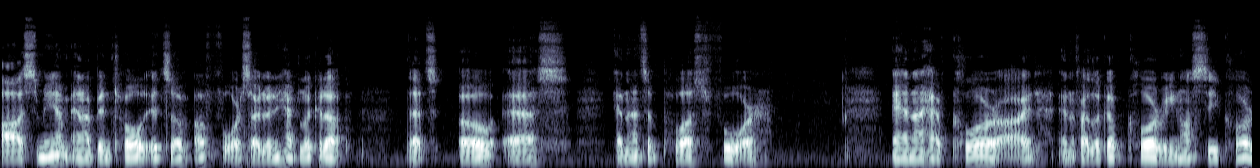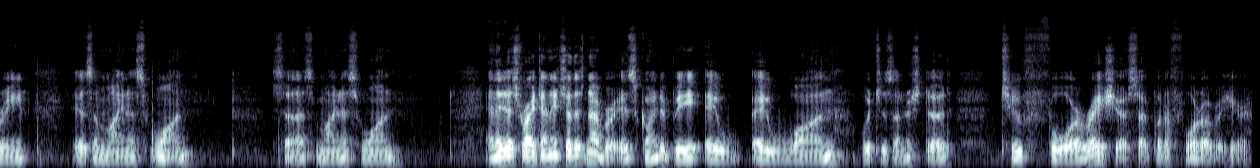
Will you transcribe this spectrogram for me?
osmium, and I've been told it's a, a four, so I don't even have to look it up. That's OS, and that's a plus four and I have chloride, and if I look up chlorine, I'll see chlorine is a minus 1. So that's minus 1. And they just write down each other's number. It's going to be a, a 1, which is understood, to 4 ratio. So I put a 4 over here.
